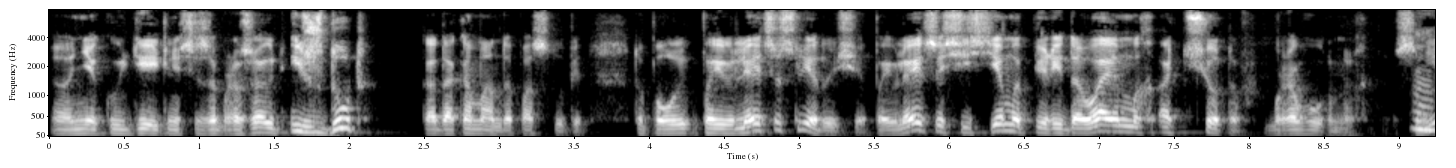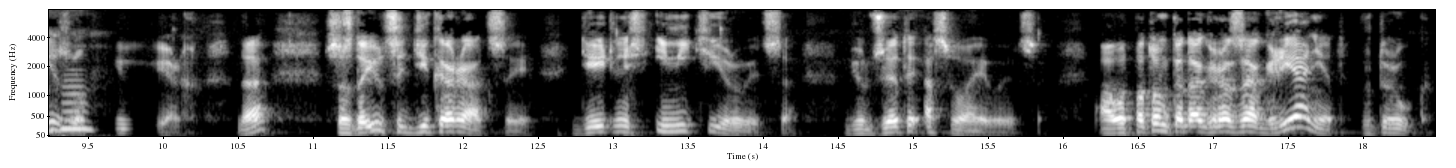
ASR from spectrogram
некую деятельность изображают и ждут когда команда поступит, то появляется следующее. Появляется система передаваемых отчетов бравурных снизу угу. и вверх. Да? Создаются декорации, деятельность имитируется, бюджеты осваиваются. А вот потом, когда гроза грянет вдруг,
